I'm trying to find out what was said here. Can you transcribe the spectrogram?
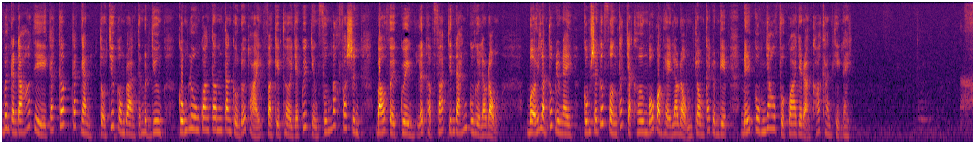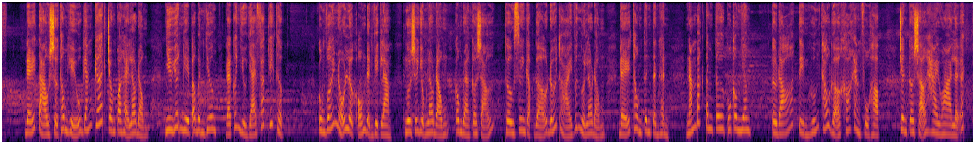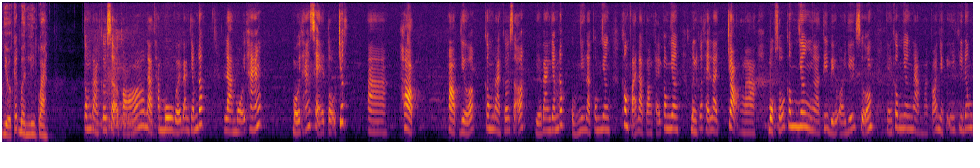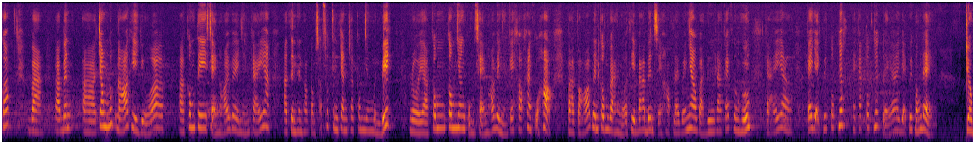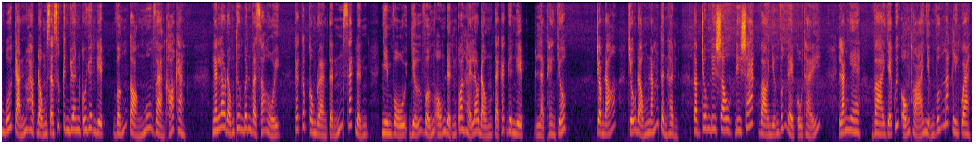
Bên cạnh đó thì các cấp, các ngành, tổ chức công đoàn tỉnh Bình Dương cũng luôn quan tâm tăng cường đối thoại và kịp thời giải quyết những vướng mắc phát sinh, bảo vệ quyền lợi ích hợp pháp chính đáng của người lao động. Bởi làm tốt điều này cũng sẽ góp phần thắt chặt hơn mối quan hệ lao động trong các doanh nghiệp để cùng nhau vượt qua giai đoạn khó khăn hiện nay. Để tạo sự thông hiểu gắn kết trong quan hệ lao động, nhiều doanh nghiệp ở Bình Dương đã có nhiều giải pháp thiết thực. Cùng với nỗ lực ổn định việc làm, người sử dụng lao động, công đoàn cơ sở thường xuyên gặp gỡ đối thoại với người lao động để thông tin tình hình, nắm bắt tâm tư của công nhân, từ đó tìm hướng tháo gỡ khó khăn phù hợp trên cơ sở hài hòa lợi ích giữa các bên liên quan. Công đoàn cơ sở có là tham mưu với ban giám đốc là mỗi tháng mỗi tháng sẽ tổ chức à, họp họp giữa công đoàn cơ sở, giữa ban giám đốc cũng như là công nhân. Không phải là toàn thể công nhân. Mình có thể là chọn à, một số công nhân à, tiêu biểu ở dưới xưởng, những công nhân nào mà có những cái ý kiến đóng góp. Và à, bên trong lúc đó thì giữa công ty sẽ nói về những cái tình hình hoạt động sản xuất kinh doanh cho công nhân mình biết. Rồi công công nhân cũng sẽ nói về những cái khó khăn của họ. Và có bên công đoàn nữa thì ba bên sẽ họp lại với nhau và đưa ra cái phương hướng, cái cái giải quyết tốt nhất, cái cách tốt nhất để giải quyết vấn đề trong bối cảnh hoạt động sản xuất kinh doanh của doanh nghiệp vẫn còn muôn vàng khó khăn, ngành lao động thương binh và xã hội, các cấp công đoàn tỉnh xác định nhiệm vụ giữ vững ổn định quan hệ lao động tại các doanh nghiệp là then chốt. Trong đó, chủ động nắm tình hình, tập trung đi sâu, đi sát vào những vấn đề cụ thể, lắng nghe và giải quyết ổn thỏa những vướng mắc liên quan.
